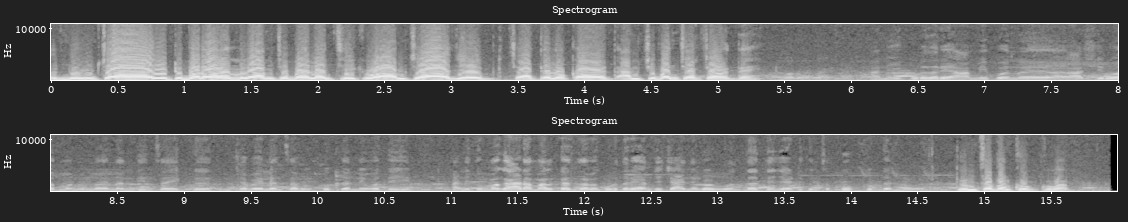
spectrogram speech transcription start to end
तुमच्या युट्यूबर आल्यामुळे आमच्या बैलांची किंवा आमच्या जे चाहते लोक आहेत आमची पण चर्चा होते बरोबर आहे. आणि कुठेतरी आम्ही पण आशीर्वाद म्हणून नंदींचा एक तुमच्या बैलांचा पण खूप धन्यवाद देईन आणि तुम्हाला गाडा मालकांचा पण कुठेतरी आमच्या चॅनलवर बोलतात त्याच्यासाठी तुमचा खूप खूप धन्यवाद तुमचा पण खूप खूप आभार.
